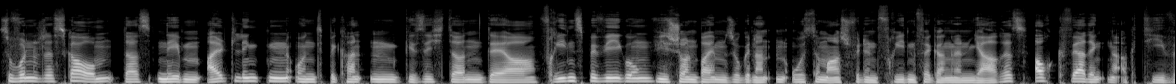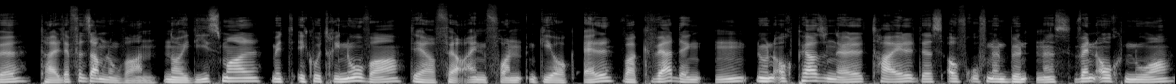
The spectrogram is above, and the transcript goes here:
So wundert es kaum, dass neben altlinken und bekannten Gesichtern der Friedensbewegung, wie schon beim sogenannten Ostermarsch für den Frieden vergangenen Jahres, auch Querdenkenaktive Teil der Versammlung waren. Neu diesmal mit Ekotrinova, der Verein von Georg L., war Querdenken nun auch personell Teil des aufrufenden Bündnisses, wenn auch nur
